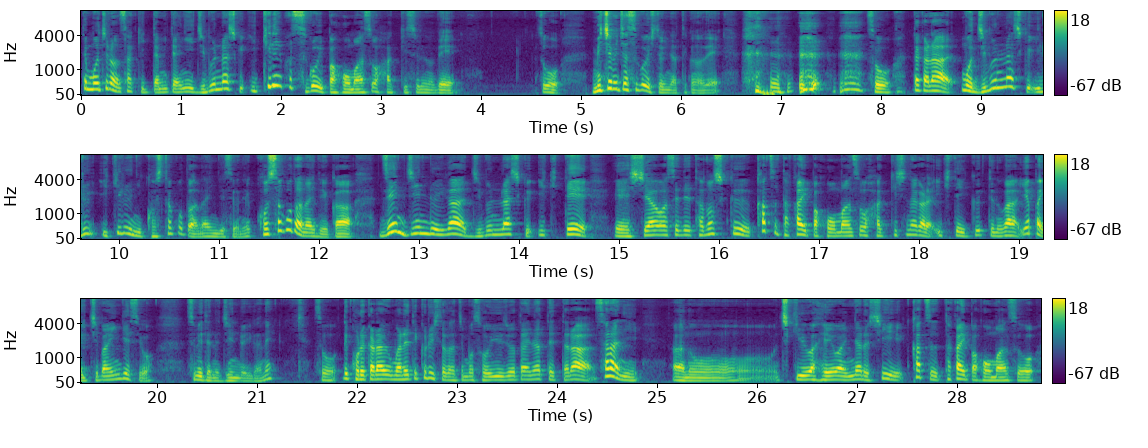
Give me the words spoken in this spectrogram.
でもちろんさっき言ったみたいに自分らしく生きればすごいパフォーマンスを発揮するので。そう。めちゃめちゃすごい人になっていくので。そう。だからもう自分らしくいる生きるに越したことはないんですよね。越したことはないというか全人類が自分らしく生きて、えー、幸せで楽しくかつ高いパフォーマンスを発揮しながら生きていくっていうのがやっぱ一番いいんですよ。全ての人類がね。そう。でこれから生まれてくる人たちもそういう状態になっていったらさらにあの地球は平和になるしかつ高いパフォーマンスを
